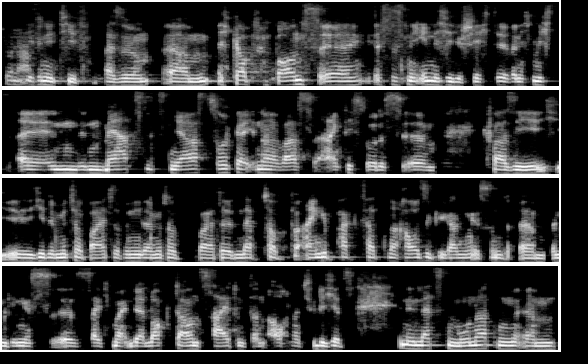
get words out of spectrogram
Jonas. Definitiv. Also ähm, ich glaube, bei uns äh, ist es eine ähnliche Geschichte. Wenn ich mich äh, in den März letzten Jahres zurückerinnere, war es eigentlich so, dass ähm, quasi äh, jede Mitarbeiterin, jeder Mitarbeiter einen Laptop eingepackt hat, nach Hause gegangen ist und ähm, dann ging es, äh, sag ich mal, in der Lockdown-Zeit und dann auch natürlich jetzt in den letzten Monaten ähm,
